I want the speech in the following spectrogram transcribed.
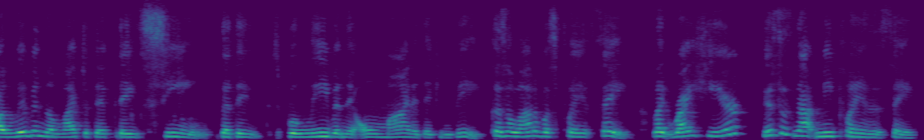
are living the life that they, they've seen, that they believe in their own mind that they can be. Because a lot of us play it safe. Like right here, this is not me playing it safe.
